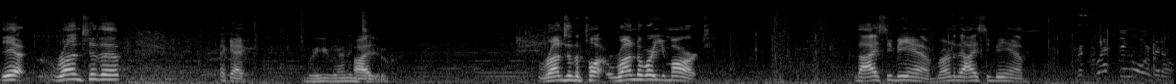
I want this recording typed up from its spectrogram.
Yeah, run to the. Okay, Where are you running Alright. to? run to the run to where you marked. The ICBM. Run to the ICBM. Requesting orbital.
